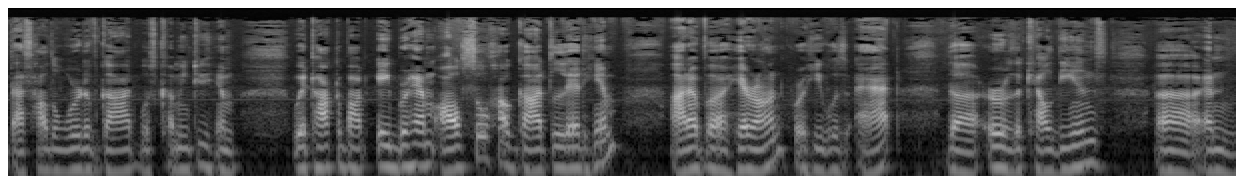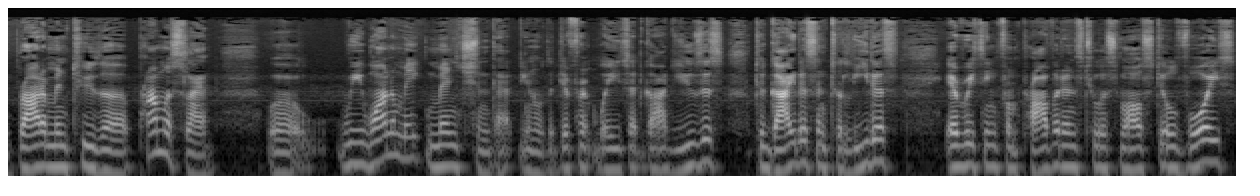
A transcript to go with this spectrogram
That's how the word of God was coming to him. We talked about Abraham also, how God led him out of uh, Haran, where he was at, the Ur of the Chaldeans, uh, and brought him into the promised land. We want to make mention that, you know, the different ways that God uses to guide us and to lead us. Everything from providence to a small, still voice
